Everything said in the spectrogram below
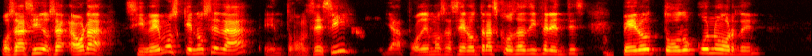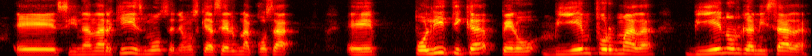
o sea, sí, o sea, ahora, si vemos que no se da, entonces sí, ya podemos hacer otras cosas diferentes, pero todo con orden eh, sin anarquismo, tenemos que hacer una cosa eh, política, pero bien formada, bien organizada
